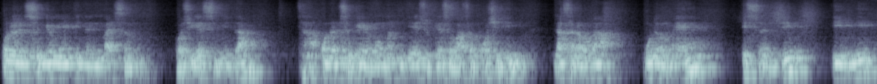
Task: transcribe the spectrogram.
오늘 성경에 있는 말씀 보시겠습니다. 자, 오늘 성경에 보면 예수께서 와서 보시니 나사로가 무덤에 있은지 이미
